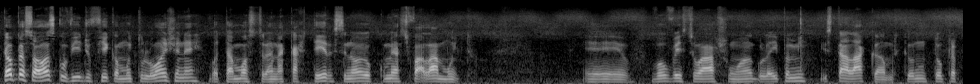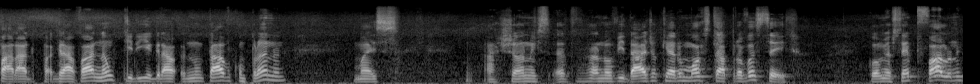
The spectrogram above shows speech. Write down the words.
Então pessoal, antes que o vídeo fica muito longe, né? Vou estar tá mostrando a carteira, senão eu começo a falar muito. É, vou ver se eu acho um ângulo aí para me instalar a câmera, que eu não estou preparado para gravar, não queria gravar, não estava comprando, né? Mas achando a novidade eu quero mostrar para vocês. Como eu sempre falo, né?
